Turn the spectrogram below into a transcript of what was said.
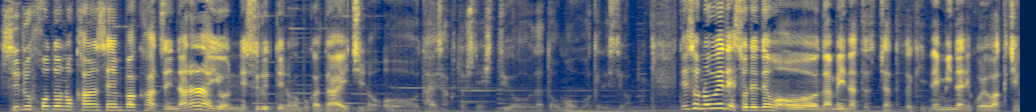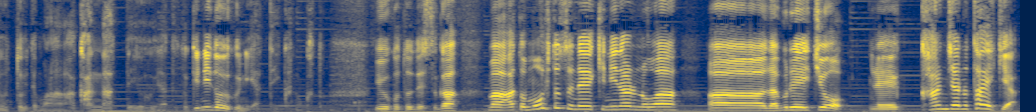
するほどの感染爆発にならないようにね、するっていうのが僕は第一の対策として必要だと思うわけですよ。で、その上でそれでもダメになっちゃった時にね、みんなにこれワクチン打っといてもらわなあかんなっていう風になった時にどういう風にやっていくのかと。いうことですが、まあ、あともう一つね、気になるのは、あ WHO、えー、患者の体液や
